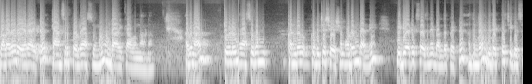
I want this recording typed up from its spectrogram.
വളരെ റെയറായിട്ട് ക്യാൻസർ പോലെ അസുഖങ്ങൾ ഉണ്ടായിക്കാവുന്നതാണ്. അതിനാൽ കുട്ടികളിൽ അസുഖം കണ്ടുപിടിച്ച ശേഷം ഉടൻ തന്നെ പീഡിയാട്രിക് സർജനെ ബന്ധപ്പെട്ട് അതിന്റെ വിദഗ്ധ ചികിത്സ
